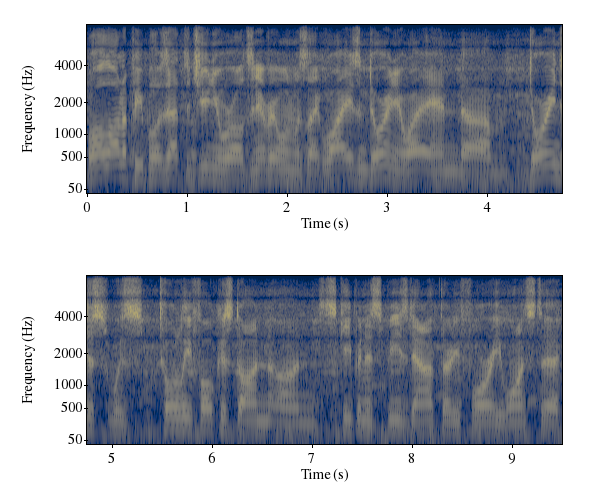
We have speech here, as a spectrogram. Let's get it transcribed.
Well, a lot of people was at the Junior Worlds, and everyone was like, "Why isn't Dorien here?" Why? And um, Dorien just was totally focused on on keeping his speeds down at 34. He wants to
